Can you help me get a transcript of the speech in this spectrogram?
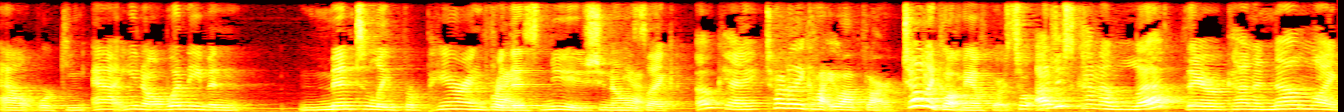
out working out. You know, I wasn't even mentally preparing for Right. this news. You know, I was like, okay, Totally caught you off guard. totally caught me off guard. So I just kind of left there, kind of numb, like,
